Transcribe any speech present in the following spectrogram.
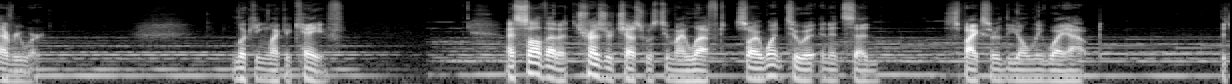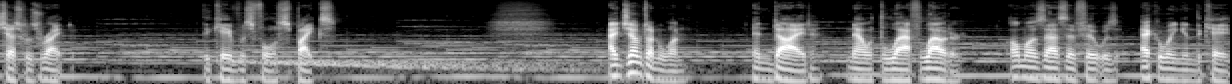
everywhere, looking like a cave. I saw that a treasure chest was to my left, so I went to it and it said, Spikes are the only way out. The chest was right. The cave was full of spikes. I jumped on one and died, now with the laugh louder, almost as if it was echoing in the cave.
